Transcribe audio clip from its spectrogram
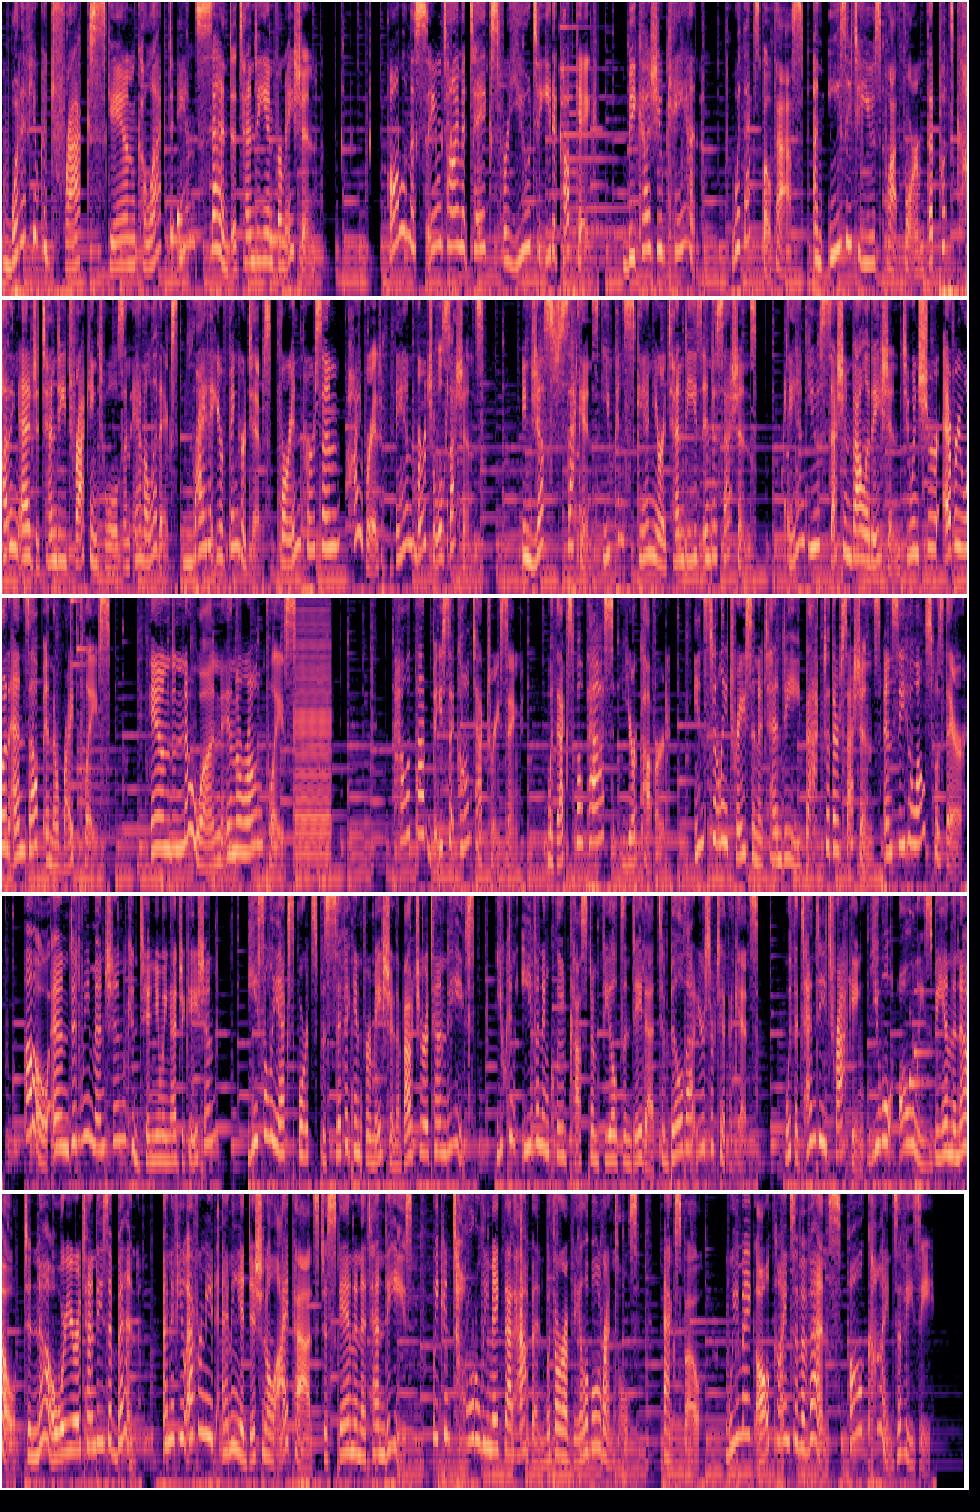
What if you could track, scan, collect, and send attendee information? All in the same time it takes for you to eat a cupcake. Because you can. With Expo Pass, an easy to use platform that puts cutting edge attendee tracking tools and analytics right at your fingertips for in person, hybrid, and virtual sessions. In just seconds, you can scan your attendees into sessions and use session validation to ensure everyone ends up in the right place and no one in the wrong place. How about basic contact tracing? With Expo Pass, you're covered. Instantly trace an attendee back to their sessions and see who else was there. Oh, and did we mention continuing education? Easily export specific information about your attendees. You can even include custom fields and data to build out your certificates. With attendee tracking, you will always be in the know to know where your attendees have been. And if you ever need any additional iPads to scan in attendees, we can totally make that happen with our available rentals. Expo. We make all kinds of events, all kinds of easy.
